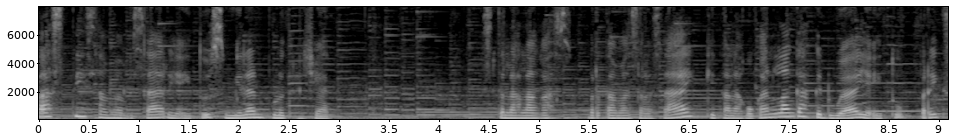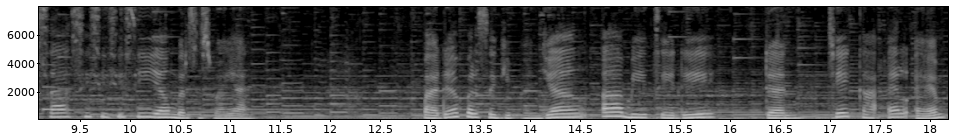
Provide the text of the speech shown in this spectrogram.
pasti sama besar yaitu 90 derajat. Setelah langkah pertama selesai, kita lakukan langkah kedua yaitu periksa sisi-sisi yang bersesuaian. Pada persegi panjang ABCD dan CKLM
